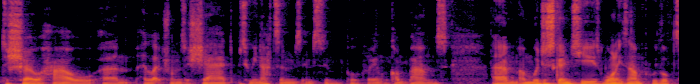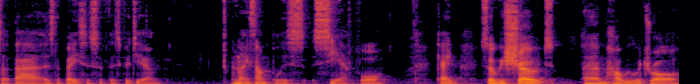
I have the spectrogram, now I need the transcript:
to show how um, electrons are shared between atoms in simple covalent compounds. Um, and we're just going to use one example we looked at there as the basis of this video. And that example is CF4. Okay, so we showed um, how we would draw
